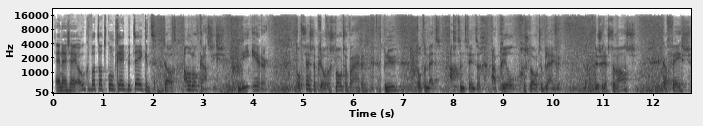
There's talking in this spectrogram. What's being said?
En hij zei ook wat dat concreet betekent. Dat alle locaties die eerder tot 6 april gesloten waren, nu tot en met 28 april gesloten blijven. Dus restaurants, cafés,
